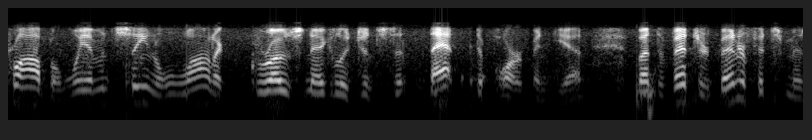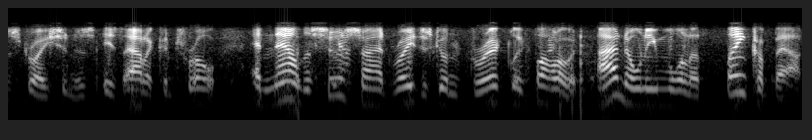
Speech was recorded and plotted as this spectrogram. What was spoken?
problem. We haven't seen a lot of gross negligence in that department yet, but the Veterans Benefits Administration is is out of control, and now the suicide rate is going to directly follow it. I don't even want to think about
